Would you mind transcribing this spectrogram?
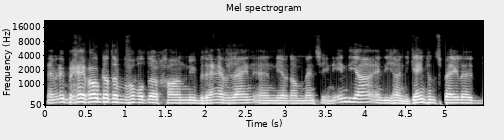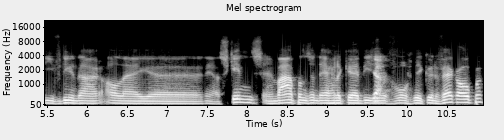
Nee, maar ik begreep ook dat er bijvoorbeeld ook gewoon nu bedrijven zijn en die hebben dan mensen in India en die zijn die games aan het spelen. Die verdienen daar allerlei uh, nou ja, skins en wapens en dergelijke die ze ja. vervolgens weer kunnen verkopen.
